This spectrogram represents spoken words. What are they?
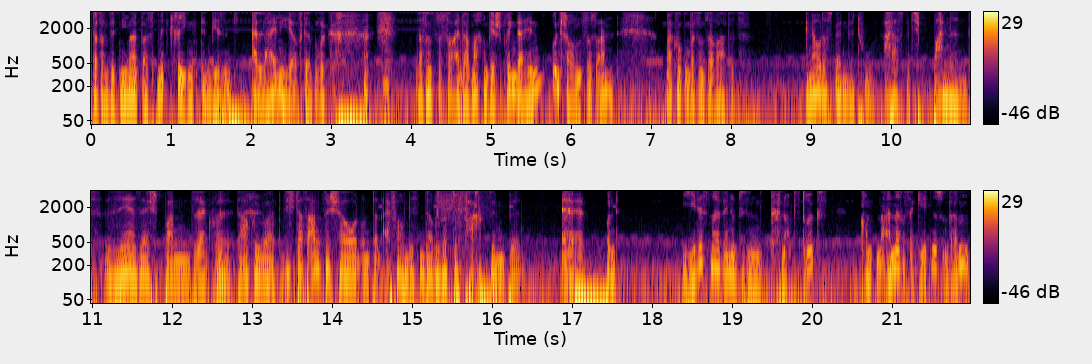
Davon wird niemand was mitkriegen, denn wir sind alleine hier auf der Brücke. Lass uns das doch einfach machen. Wir springen dahin und schauen uns das an. Mal gucken, was uns erwartet. Genau das werden wir tun. Ah, das wird spannend. Sehr, sehr spannend. Sehr cool. Äh, darüber, sich das anzuschauen und dann einfach ein bisschen darüber zu fachsimpeln. Äh, und jedes Mal, wenn du diesen Knopf drückst, kommt ein anderes Ergebnis und dann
